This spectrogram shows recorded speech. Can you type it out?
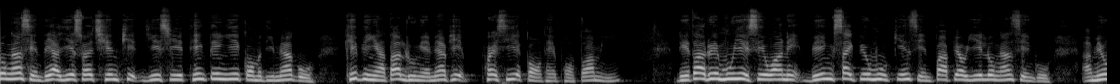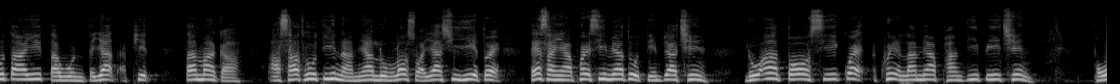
လုပ်ငန်းစဉ်တရားရေးဆွဲခြင်းဖြင့်ရေရှည်ထင်းထင်းရေးကော်မတီများကိုခေတ်ပညာသားလူငယ်များဖြင့်ဖွဲ့စည်းအကောင့်ထဲပေါ်သွားမည် ဒေတာတွင်မူရေးစေဝါနှင့်ဘင်းဆိုင်ပြုံးမှုကင်းစင်ပပျောက်ရေးလုပ်ငန်းစဉ်ကိုအမျိုးသားရေးတာဝန်တရားအဖြစ်တမ်းမကာအာစာထိုတီနာများလုံလောက်စွာရရှိရေးအတွက်တဲဆိုင်ရာဖွဲ့စည်းများသို့တင်ပြခြင်းလိုအပ်သောစီးကွက်အခွင့်အလမ်းများဖန်တီးပေးခြင်းဘဝ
